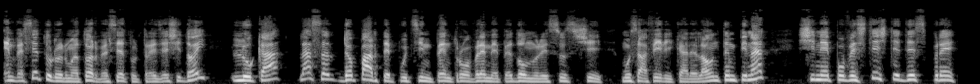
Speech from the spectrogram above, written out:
În versetul următor, versetul 32, Luca lasă deoparte puțin pentru o vreme pe Domnul Isus și musafirii care l-au întâmpinat și ne povestește despre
